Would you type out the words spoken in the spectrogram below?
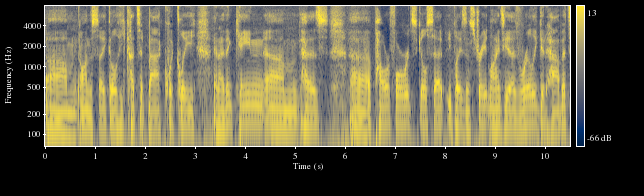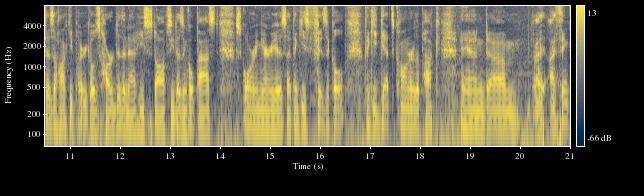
um, on the cycle. He cuts it back quickly, and I think Kane um, has uh, power forward skill set. He plays in straight lines. He has really good habits as a hockey player. He goes hard to the net. He stops. He doesn't go past scoring areas. I think he's physical. I think he gets Connor the puck, and um, I, I think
